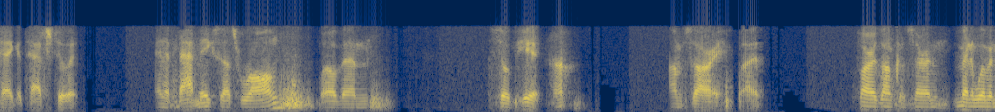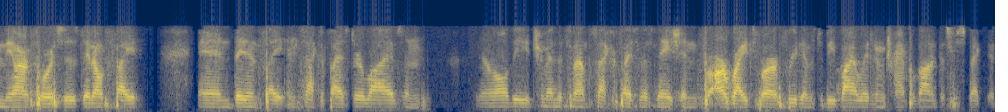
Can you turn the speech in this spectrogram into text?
tag attached to it. And if that makes us wrong, well then, so be it, huh? I'm sorry, but as far as I'm concerned, men and women in the armed forces, they don't fight, and they didn't fight and sacrifice their lives and you know all the tremendous amount of sacrifice in this nation for our rights, for our freedoms to be violated and trampled on and disrespected.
